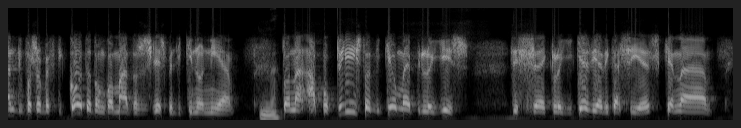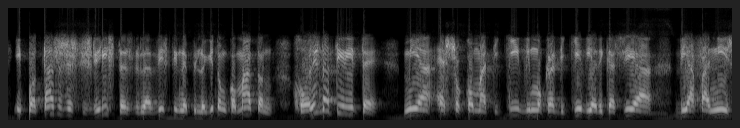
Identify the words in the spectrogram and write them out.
αντιπροσωπευτικότητα των κομμάτων σε σχέση με την κοινωνία, ναι. το να αποκλείεις το δικαίωμα επιλογής τις εκλογικές διαδικασίες και να υποτάσσεσαι στις λίστες, δηλαδή στην επιλογή των κομμάτων χωρίς να τηρείται μια εσωκομματική δημοκρατική διαδικασία διαφανής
